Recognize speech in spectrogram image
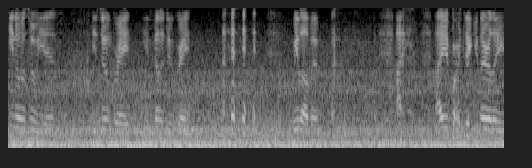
He knows who he is. He's doing great. He's going to do great. we love him. I, I particularly,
